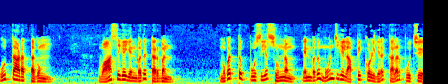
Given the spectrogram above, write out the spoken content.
கூத்தாடத்தகும் வாசிகை என்பது டர்பன். முகத்து பூசிய சுண்ணம் என்பது மூஞ்சியில் அப்பிக்கொள்கிற கலர்பூச்சு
